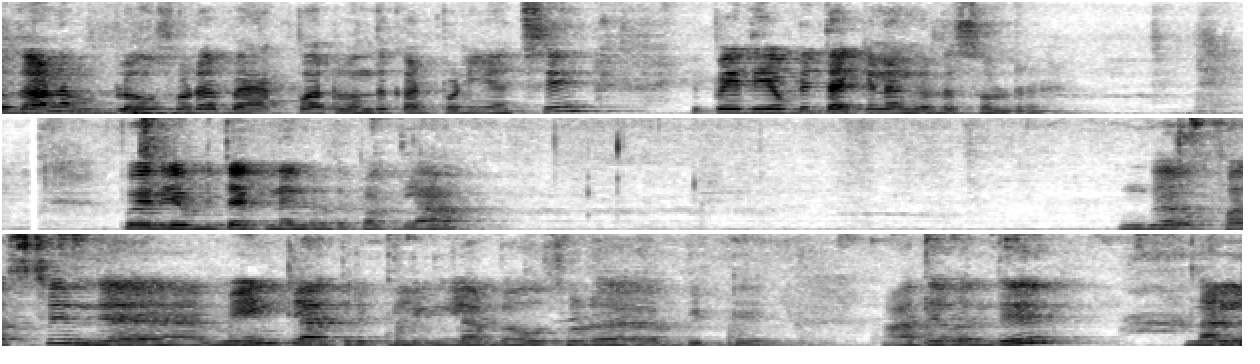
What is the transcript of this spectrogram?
அவ்வளோதான் நம்ம ப்ளவுஸோட பேக் பார்ட் வந்து கட் பண்ணியாச்சு. இப்போ இது எப்படி தைக்கணுங்கிறத சொல்கிறேன் இப்போ இது எப்படி தைக்கணுங்கிறத பார்க்கலாம். உங்கள் ஃபஸ்ட்டு இந்த மெயின் கிளாத் இருக்கு இல்லைங்களா ப்ளவுஸோட பிட்டு அதை வந்து நல்ல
